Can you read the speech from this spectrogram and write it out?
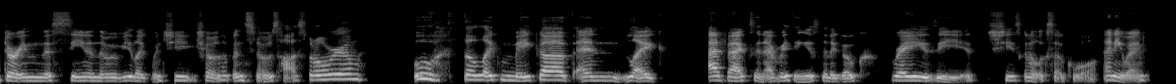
during this scene in the movie, like when she shows up in Snow's hospital room. Ooh, the like makeup and like FX and everything is gonna go crazy. She's gonna look so cool. Anyway,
